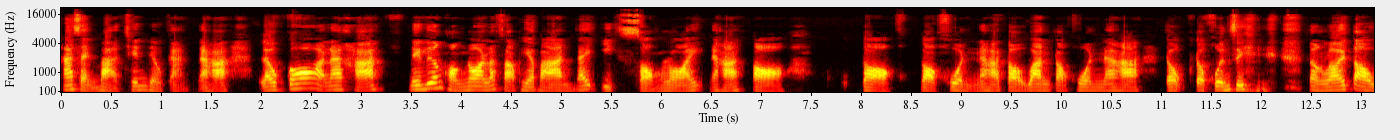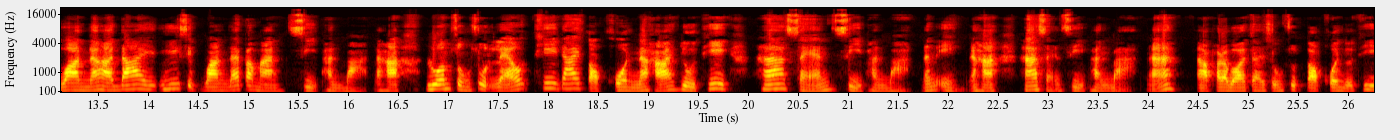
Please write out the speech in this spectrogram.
5 0 0 0 0 0บาทเช่นเดียวกันนะคะแล้วก็นะคะในเรื่องของนอนรักษาพยาบาลได้อีก 200นะคะต่อต่อต่อคนนะคะต่อวันต่อคนนะคะต่อต่อคนสิ200ต่อวันนะคะได้ 20 วันได้ประมาณ 4,000 บาทนะคะรวมสูงสุดแล้วที่ได้ต่อคนนะคะอยู่ที่ 5,4,000 บาทนั่นเองนะคะ5,4,000 บาทนะ พรบจ่ายสูงสุดต่อคนอยู่ที่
